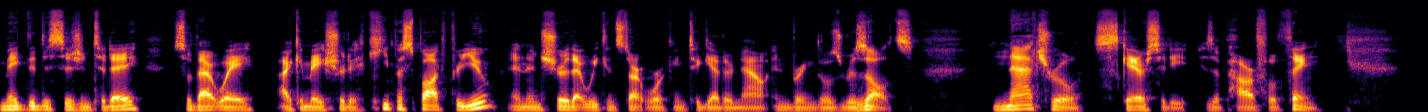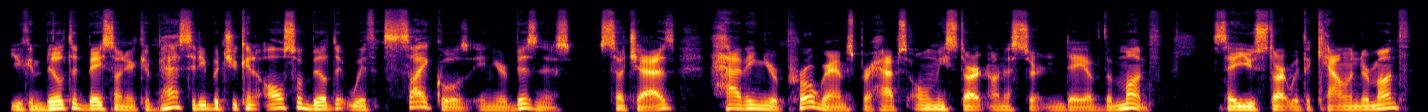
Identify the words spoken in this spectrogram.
make the decision today. So that way I can make sure to keep a spot for you and ensure that we can start working together now and bring those results. Natural scarcity is a powerful thing. You can build it based on your capacity, but you can also build it with cycles in your business, such as having your programs perhaps only start on a certain day of the month say you start with the calendar month,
